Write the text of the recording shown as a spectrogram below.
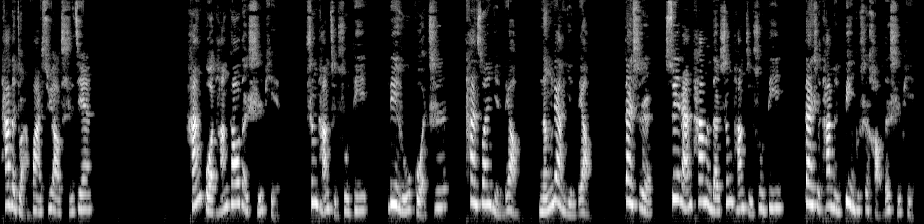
它的转化需要时间。含果糖高的食品，升糖指数低，例如果汁、碳酸饮料、能量饮料。但是，虽然它们的升糖指数低，但是它们并不是好的食品，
